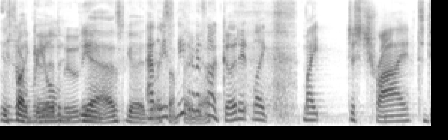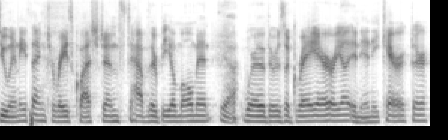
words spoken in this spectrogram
It's is a real good. movie. Yeah, it's good. At least, even something, if it's yeah. not good, it like might just try to do anything to raise questions, to have there be a moment Yeah. where there's a gray area in any character.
